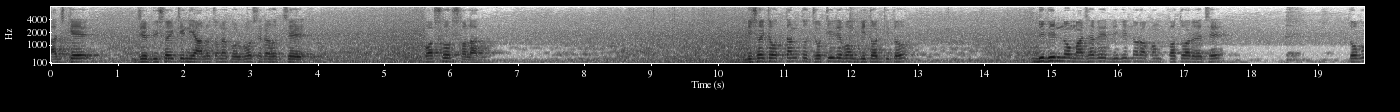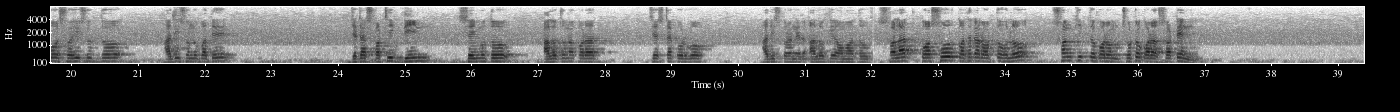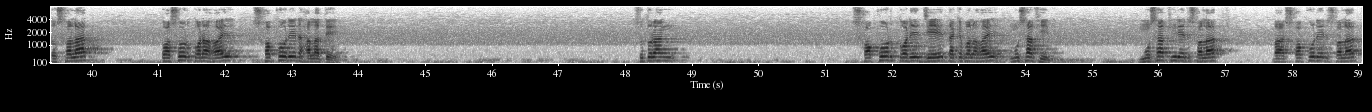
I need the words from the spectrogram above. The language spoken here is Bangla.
আজকে যে বিষয়টি নিয়ে আলোচনা করব সেটা হচ্ছে কসর সলাদ বিষয়টা অত্যন্ত জটিল এবং বিতর্কিত। বিভিন্ন মাঝাবের বিভিন্ন রকম ফতোয়া রয়েছে। তবুও সহিশুদ্ধ হাদিস অনুপাতে যেটা সঠিক দিন সেই মতো আলোচনা করার চেষ্টা করব। হাদিস কোরআনের আলোকে অমাত। সলাৎ, কসর কথাটার অর্থ হলো সংক্ষিপ্তকরণ, ছোট করা শর্টেন তো সলাৎ, কসর করা হয় সফরের হালাতে। সুতরাং সফর করে যে তাকে বলা হয় মুসাফির। মুসাফিরের সলাৎ বা সফরের সলাৎ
